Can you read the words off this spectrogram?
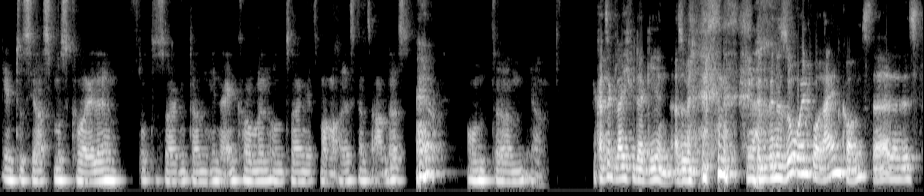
Enthusiasmuskeule sozusagen dann hineinkommen und sagen, jetzt machen wir alles ganz anders. Ja. Und ähm, ja. Da kannst du gleich wieder gehen. Also wenn, ja. wenn, wenn, du so irgendwo reinkommst, äh, dann ist,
